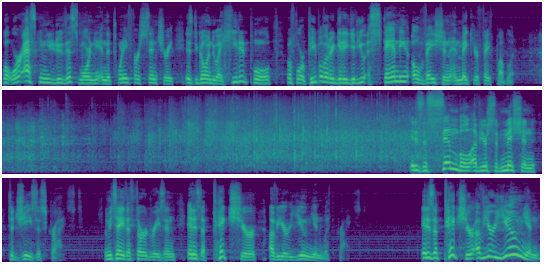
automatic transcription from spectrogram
What we're asking you to do this morning in the 21st century is to go into a heated pool before people that are going to give you a standing ovation and make your faith public. It is a symbol of your submission to Jesus Christ. Let me tell you the third reason it is a picture of your union with Christ. It is a picture of your union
